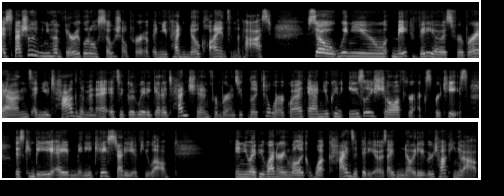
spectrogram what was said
especially when you have very little social proof and you've had no clients in the past. So, when you make videos for brands and you tag them in it, it's a good way to get attention from brands you'd like to work with, and you can easily show off your expertise. This can be a mini case study, if you will and you might be wondering, well, like what kinds of videos? I have no idea what you're talking about.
